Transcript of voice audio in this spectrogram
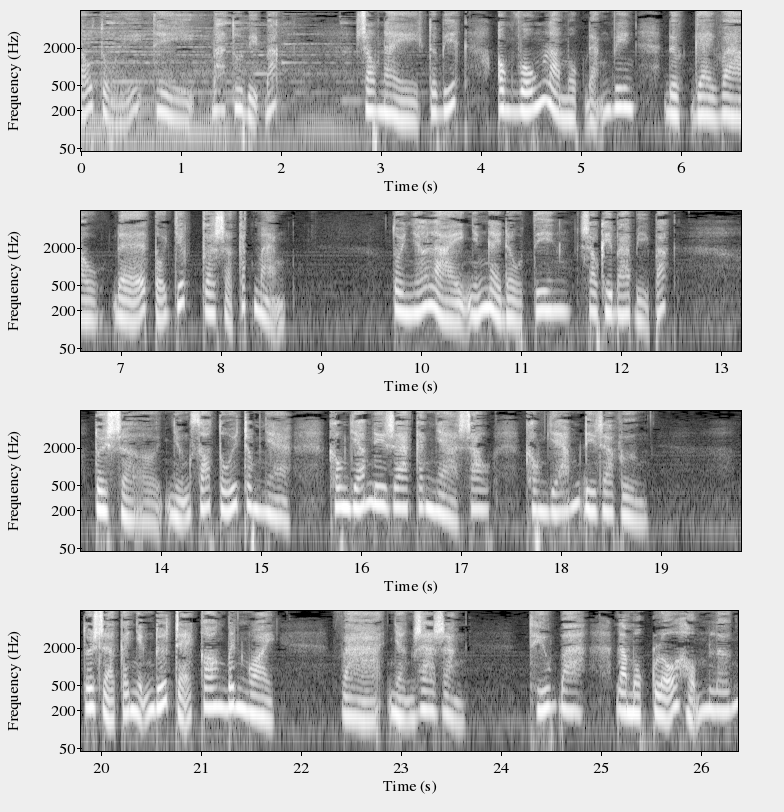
16 tuổi thì ba tôi bị bắt. Sau này tôi biết ông vốn là một đảng viên được gài vào để tổ chức cơ sở cách mạng. Tôi nhớ lại những ngày đầu tiên sau khi ba bị bắt. Tôi sợ những xó tối trong nhà, không dám đi ra căn nhà sau, không dám đi ra vườn. Tôi sợ cả những đứa trẻ con bên ngoài và nhận ra rằng thiếu ba là một lỗ hổng lớn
